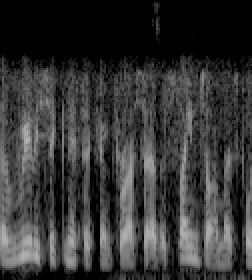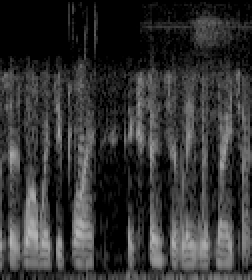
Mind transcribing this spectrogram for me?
So really significant for us at the same time, of course, as while we're deploying extensively with NATO.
